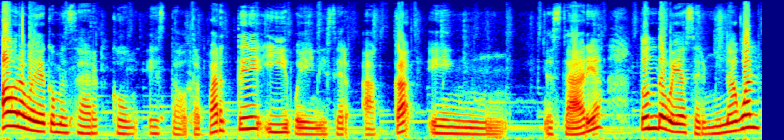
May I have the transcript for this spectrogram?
Ahora voy a comenzar con esta otra parte y voy a iniciar acá en esta área donde voy a hacer mi nahual.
